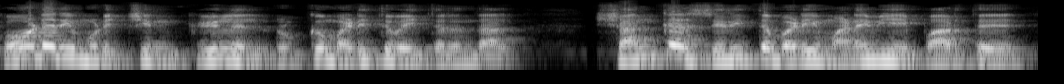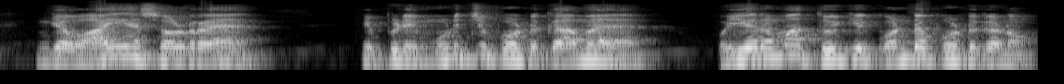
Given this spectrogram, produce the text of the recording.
கோடரி முடிச்சின் கீழில் ருக்கும் அடித்து வைத்திருந்தாள். ஷங்கர் சிரித்தபடி மனைவியை பார்த்து இங்க வாய சொல்றேன். இப்படி முடிச்சு போட்டுக்காம உயரமா தூக்கி கொண்ட போட்டுக்கணும்.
